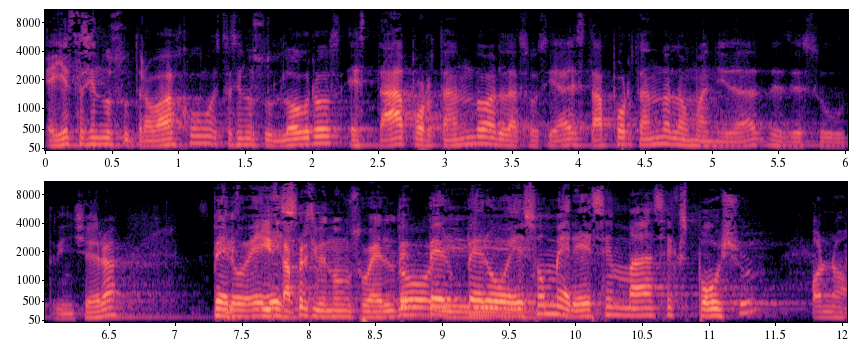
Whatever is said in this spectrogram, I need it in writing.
ella está haciendo su trabajo, está haciendo sus logros, está aportando a la sociedad, está aportando a la humanidad desde su trinchera. Pero y, y es- está percibiendo un sueldo. Pe- Pero, y- pero eso merece más exposure o no.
